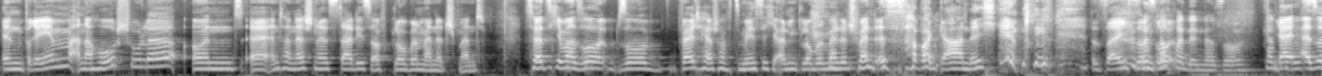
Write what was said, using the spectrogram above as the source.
in Bremen an der Hochschule und äh, International Studies of Global Management. Das hört sich immer so, so weltherrschaftsmäßig an, Global Management ist es aber gar nicht. das ist eigentlich so Was macht man denn da so? Kannst ja, also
